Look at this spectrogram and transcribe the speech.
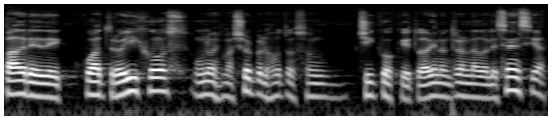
padre de cuatro hijos, uno es mayor, pero los otros son chicos que todavía no entraron en la adolescencia.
